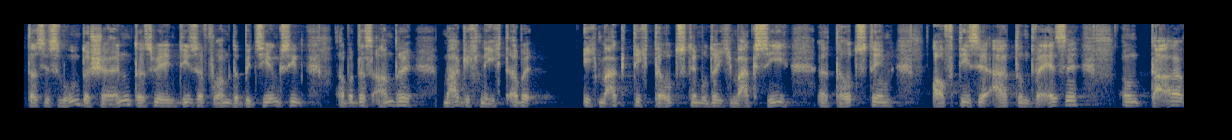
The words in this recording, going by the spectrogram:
Das ist wunderschön, dass wir in dieser Form der Beziehung sind, aber das andere mag ich nicht. Aber ich mag dich trotzdem oder ich mag sie äh, trotzdem auf diese Art und Weise. Und da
